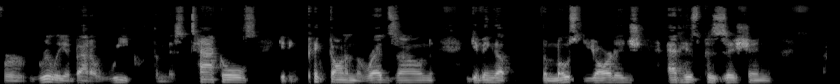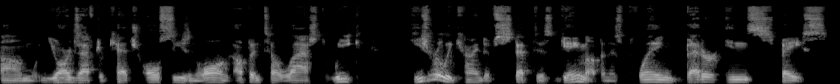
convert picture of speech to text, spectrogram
for really about a week with the missed tackles, getting picked on in the red zone, giving up the most yardage at his position, um, yards after catch all season long up until last week. He's really kind of stepped his game up and is playing better in space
